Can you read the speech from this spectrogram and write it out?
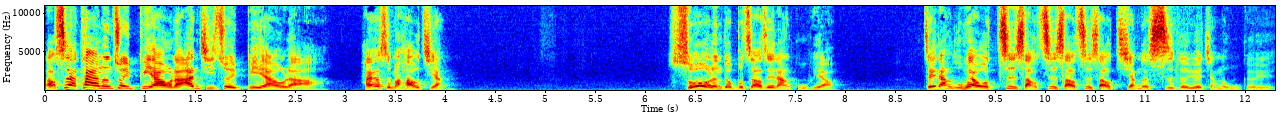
老师啊，太阳能最标了，安吉最标了，还有什么好讲？所有人都不知道这档股票，这档股票我至少至少至少讲了四个月，讲了五个月。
